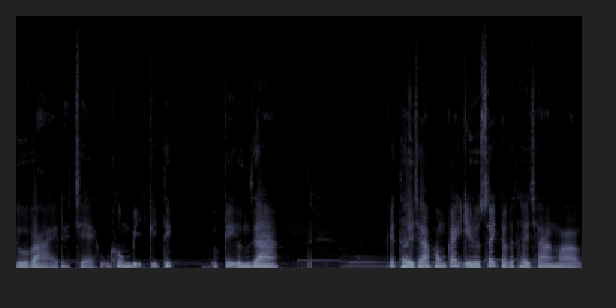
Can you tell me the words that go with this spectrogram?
từ vải để trẻ cũng không bị kích thích, kích ứng da. Cái thời trang phong cách unisex là cái thời trang mà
